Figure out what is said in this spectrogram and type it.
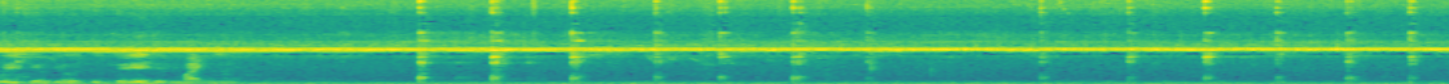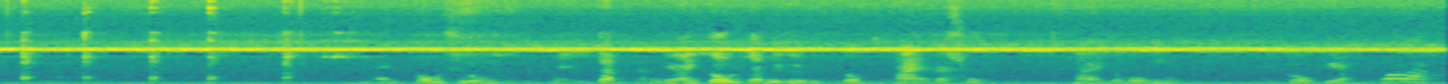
Quy kiểu như thế dịch mạnh. này. Cầu xuống. Mẹ chắc, nếu anh câu thì chắc bây giờ được tầm hai cái sụp. Hai cái bóng cầu kéo quá. wow.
